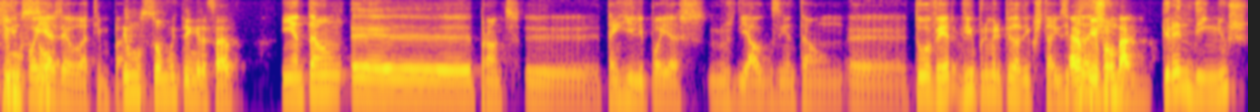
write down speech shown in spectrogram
Tem um som- é ótimo, pá. Tem um som muito engraçado. E então, eh, pronto, eh, tem gilipollas nos diálogos e então eh, estou a ver, vi o primeiro episódio e gostei. Os episódios são perguntar. grandinhos.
